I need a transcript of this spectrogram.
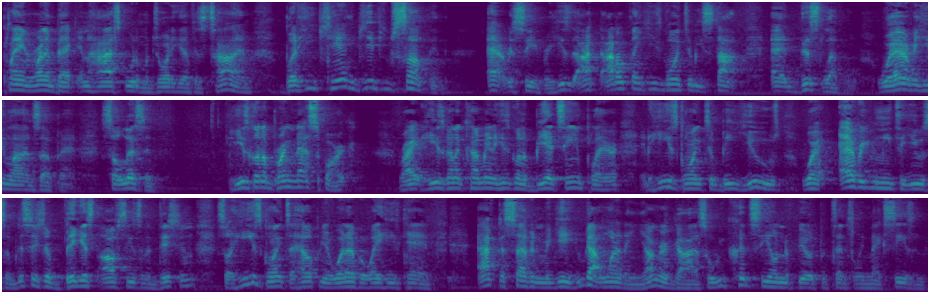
playing running back in high school the majority of his time, but he can give you something at receiver. He's I, I don't think he's going to be stopped at this level, wherever he lines up at. So listen, he's going to bring that spark, right? He's going to come in, he's going to be a team player, and he's going to be used wherever you need to use him. This is your biggest offseason addition, so he's going to help you in whatever way he can. After Seven McGee, you got one of the younger guys who we could see on the field potentially next season.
